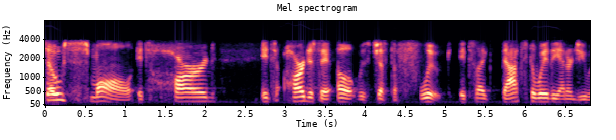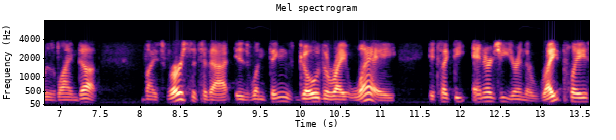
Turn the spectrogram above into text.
so small, it's hard it's hard to say, "Oh, it was just a fluke." It's like that's the way the energy was lined up vice versa to that is when things go the right way, it's like the energy, you're in the right place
